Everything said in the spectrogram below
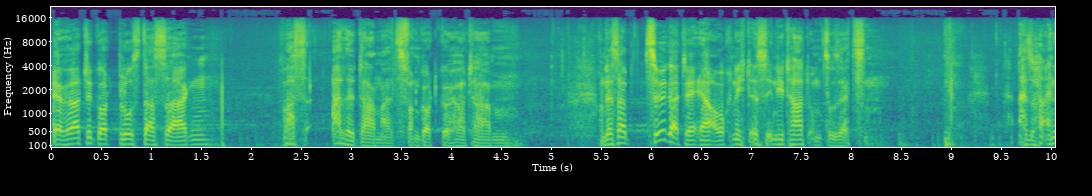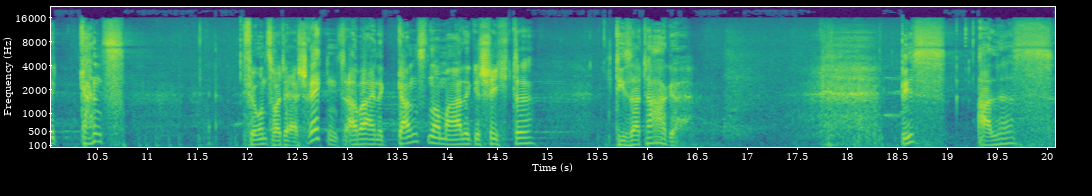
Er hörte Gott bloß das sagen, was alle damals von Gott gehört haben. Und deshalb zögerte er auch nicht, es in die Tat umzusetzen. Also eine ganz für uns heute erschreckend, aber eine ganz normale Geschichte dieser Tage. Bis alles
